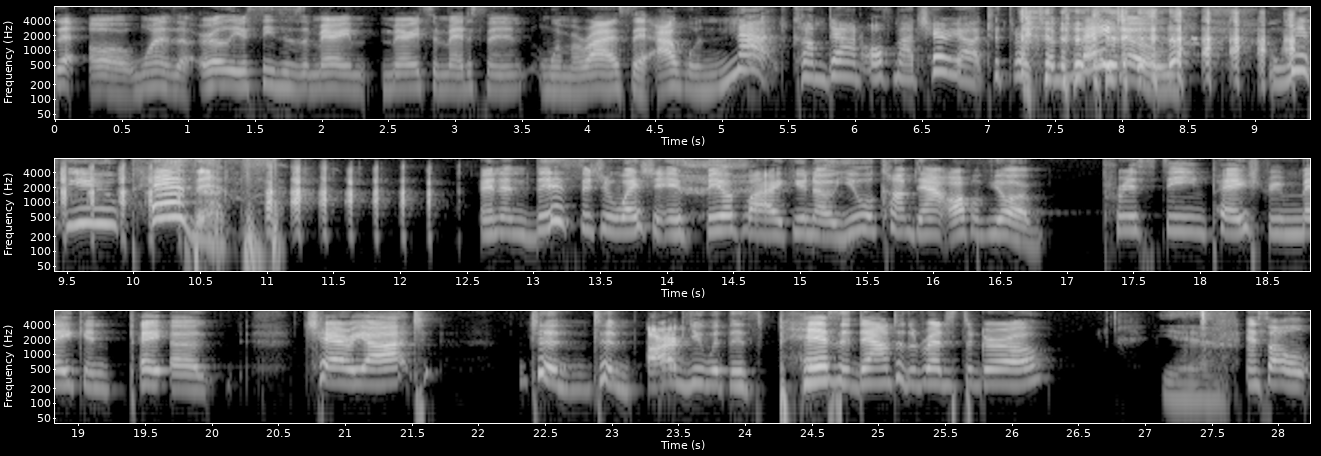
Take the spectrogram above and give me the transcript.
That uh, one of the earlier seasons of Mary Married to Medicine, when Mariah said, "I will not come down off my chariot to throw tomatoes with you peasants." and in this situation, it feels like you know you will come down off of your pristine pastry making uh, chariot to to argue with this peasant down to the register girl. Yeah. And so,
